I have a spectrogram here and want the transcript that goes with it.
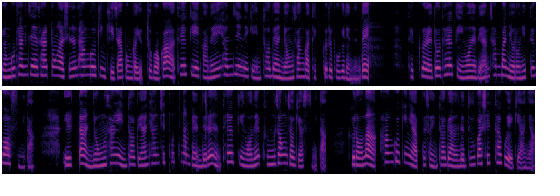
영국 현지에서 활동하시는 한국인 기자분과 유튜버가 태극기에 관해 현지인에게 인터뷰한 영상과 댓글을 보게 됐는데 댓글에도 태극기 응원에 대한 찬반 여론이 뜨거웠습니다. 일단 영상에 인터뷰한 현지 토트넘 팬들은 태극기 응원에 긍정적이었습니다. 그러나 한국인이 앞에서 인터뷰하는데 누가 싫다고 얘기하냐.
